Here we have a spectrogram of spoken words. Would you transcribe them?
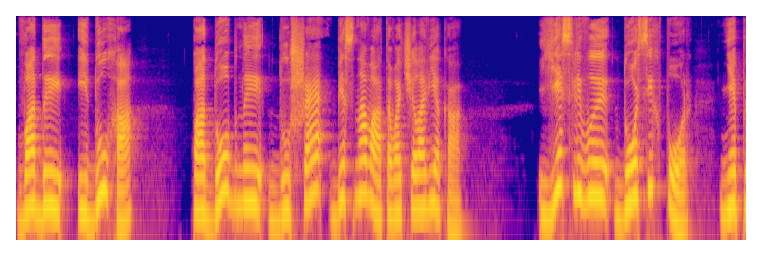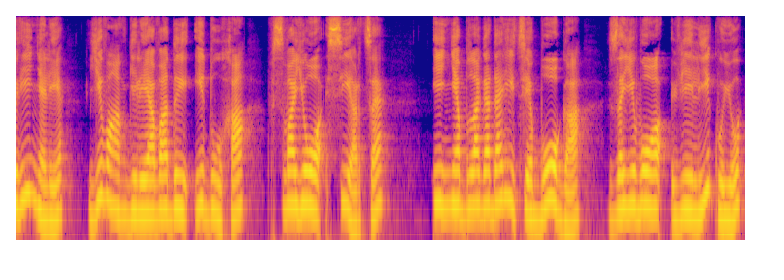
воды и духа подобны душе бесноватого человека. Если вы до сих пор не приняли Евангелие воды и духа в свое сердце и не благодарите Бога за Его великую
